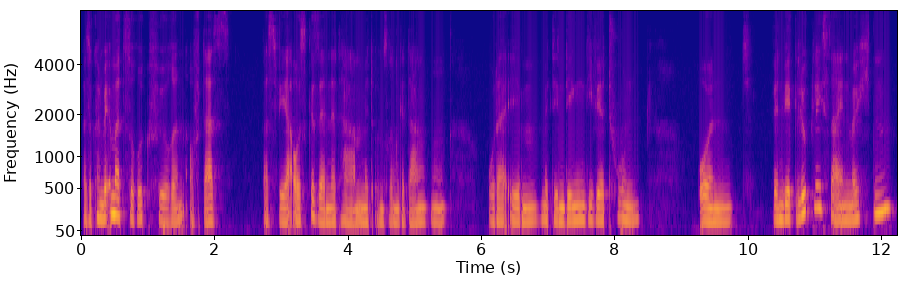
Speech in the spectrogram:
also können wir immer zurückführen auf das, was wir ausgesendet haben mit unseren Gedanken oder eben mit den Dingen, die wir tun. Und wenn wir glücklich sein möchten,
